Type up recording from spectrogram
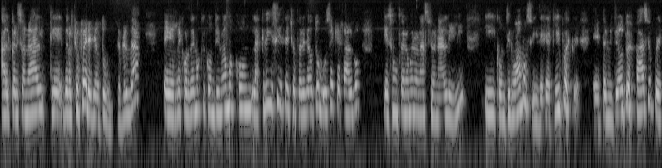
al personal que, de los choferes de autobuses, ¿verdad? Eh, recordemos que continuamos con la crisis de choferes de autobuses, que es algo que es un fenómeno nacional, Lili, y continuamos y desde aquí pues eh, permitiendo tu espacio pues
